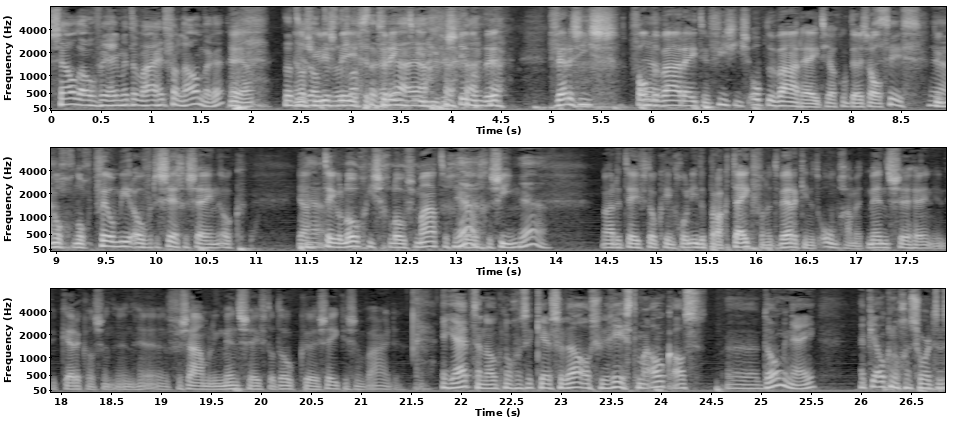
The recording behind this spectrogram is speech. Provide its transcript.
zelden overeen met de waarheid van de anderen. Ja, ja. Dat en als is jurist ben je getraind Ja, in die verschillende versies van de waarheid en visies op de waarheid. Ja goed, daar zal Precies. natuurlijk nog, nog veel meer over te zeggen zijn. Ook ja, theologisch geloofsmatig eh, gezien. Ja. Maar het heeft ook in, gewoon in de praktijk van het werk, in het omgaan met mensen. hè, in de kerk als een, een, een verzameling mensen heeft dat ook eh, zeker zijn waarde. En jij hebt dan ook nog eens een keer, zowel als jurist, maar ook als eh, dominee, heb je ook nog een soort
